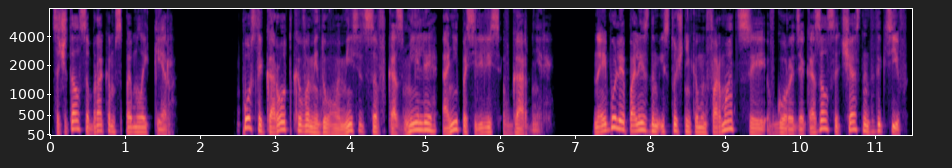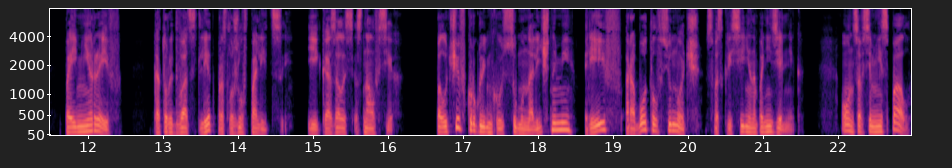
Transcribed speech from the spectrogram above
сочетался браком с Пэмлой Кер. После короткого медового месяца в Казмеле они поселились в Гарднере. Наиболее полезным источником информации в городе оказался частный детектив по имени Рейф, который 20 лет прослужил в полиции и, казалось, знал всех. Получив кругленькую сумму наличными, Рейф работал всю ночь, с воскресенья на понедельник. Он совсем не спал,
